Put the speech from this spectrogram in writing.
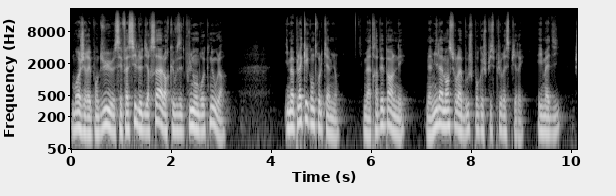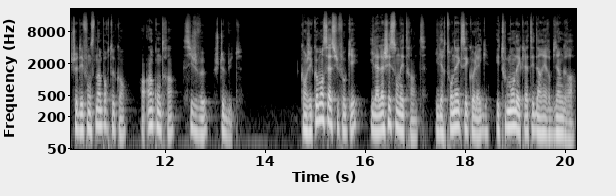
Moi j'ai répondu C'est facile de dire ça alors que vous êtes plus nombreux que nous là. Il m'a plaqué contre le camion. Il m'a attrapé par le nez, m'a mis la main sur la bouche pour que je puisse plus respirer. Et il m'a dit Je te défonce n'importe quand, en un contre un, si je veux, je te bute. Quand j'ai commencé à suffoquer, il a lâché son étreinte. Il est retourné avec ses collègues, et tout le monde a éclaté d'un rire bien gras.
